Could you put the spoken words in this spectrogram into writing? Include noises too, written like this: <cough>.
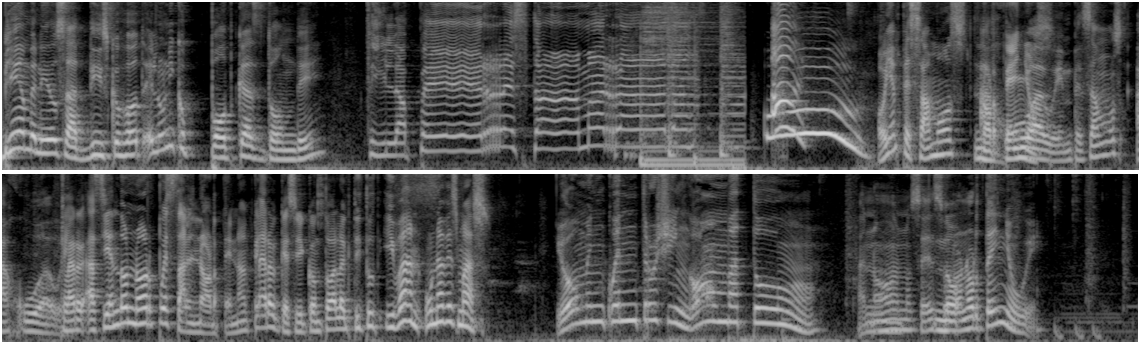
Bienvenidos a Disco Hot, el único podcast donde. Si la perra está amarrada. Hoy empezamos A norteños. Güey. Empezamos a jugar, güey. Claro, haciendo honor pues al norte, ¿no? Claro que sí, con toda la actitud. Iván, una vez más. Yo me encuentro chingón, vato. Ah, no, no sé, es No. norteño, güey.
